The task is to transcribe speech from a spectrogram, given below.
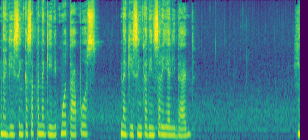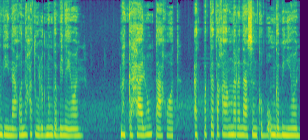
Nagising ka sa panaginip mo tapos Nagising ka din sa realidad? Hindi na ako nakatulog nung gabi na yon. Magkahalong takot at pagtataka ang naranasan ko buong gabing yon.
